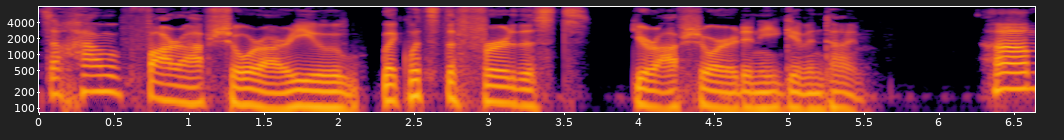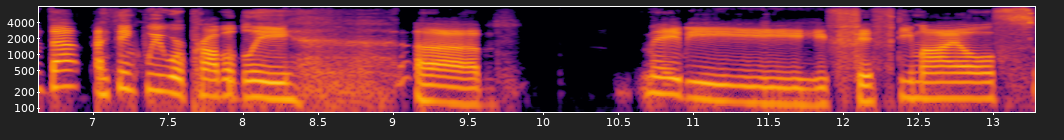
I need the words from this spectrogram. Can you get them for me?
So, how far offshore are you? Like, what's the furthest you're offshore at any given time? Um, that I think we were probably uh, maybe 50 miles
